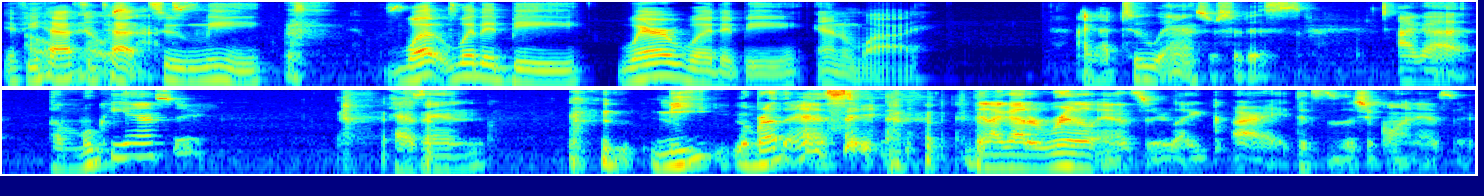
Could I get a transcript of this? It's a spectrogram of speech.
If you oh, had to no, tattoo me what would it be? Where would it be? And why? I got two answers for this. I got a Mookie answer, as in me, your brother answer. then I got a real answer. Like, all right, this is a Shaquan answer.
